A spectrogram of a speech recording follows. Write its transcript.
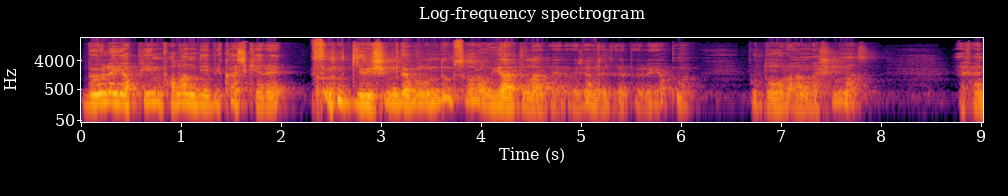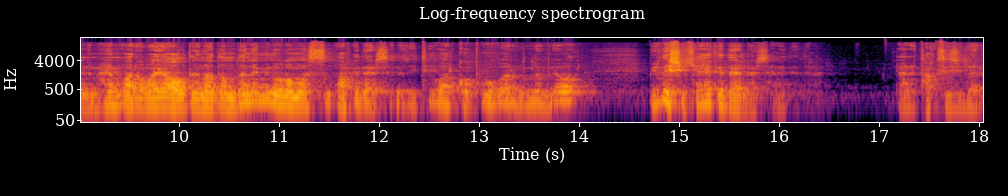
böyle yapayım falan diye birkaç kere girişimde bulundum. Sonra uyardılar beni. Hocam dediler böyle yapma. Bu doğru anlaşılmaz. Efendim hem arabayı aldığın adamdan emin olamazsın. Affedersiniz iti var, kopuğu var, bilmem ne var. Bir de şikayet ederler seni dediler. Yani taksiciler,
